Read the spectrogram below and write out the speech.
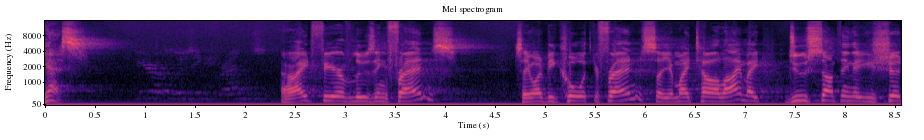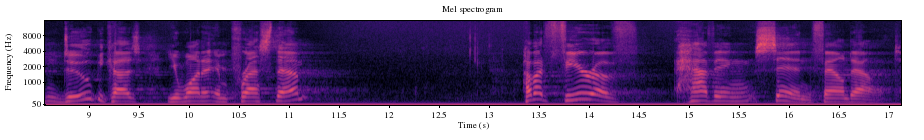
Yes. Fear of losing friends. All right, fear of losing friends. So you want to be cool with your friends, so you might tell a lie, might do something that you shouldn't do because you want to impress them. How about fear of having sin found out?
